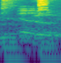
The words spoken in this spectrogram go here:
Yeah.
